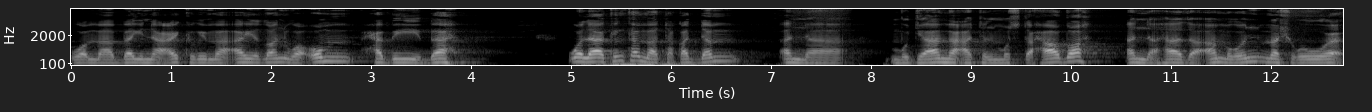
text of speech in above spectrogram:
وما بين عكرمة أيضا وأم حبيبة. ولكن كما تقدم أن مجامعة المستحاضة أن هذا أمر مشروع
